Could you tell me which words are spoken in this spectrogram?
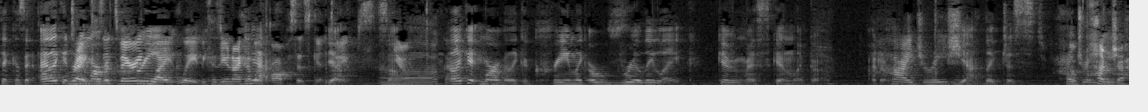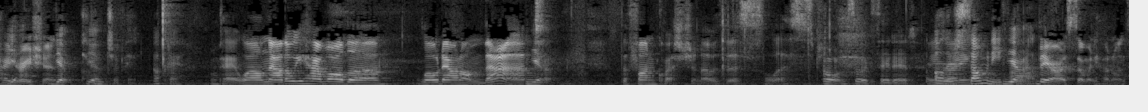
thick as it. I like it Right, more because of a it's very cream. lightweight. Because you and I have like opposite skin Yeah. types. So- yeah. Oh, okay. I like it more of like a cream, like a really like giving my skin like a I don't know. Hydration. Yeah, like just oh, A punch of hydration. Yep. Yep. Punch of it. Okay. Okay. Well, now that we have all the lowdown on that, Yeah. the fun question of this list. Oh, I'm so excited. Are you Oh, there's so many fun Yeah. ones. There are so many fun ones.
